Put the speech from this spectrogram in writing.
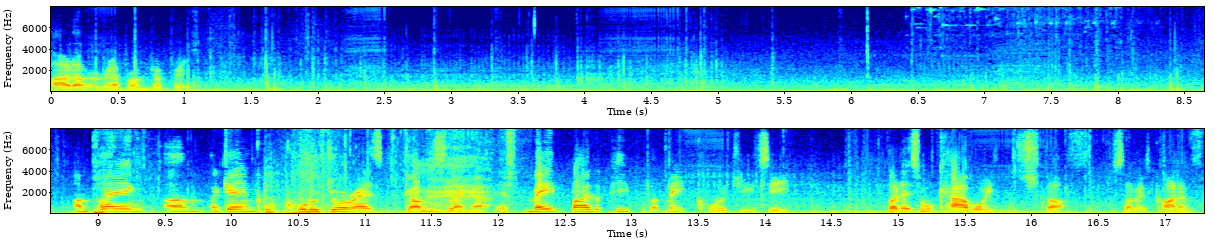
I don't remember what running jump is. I'm playing um, a game called Call of Juarez Gunslinger. It's made by the people that make Call of Duty, but it's all cowboy stuff, so it's kind of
